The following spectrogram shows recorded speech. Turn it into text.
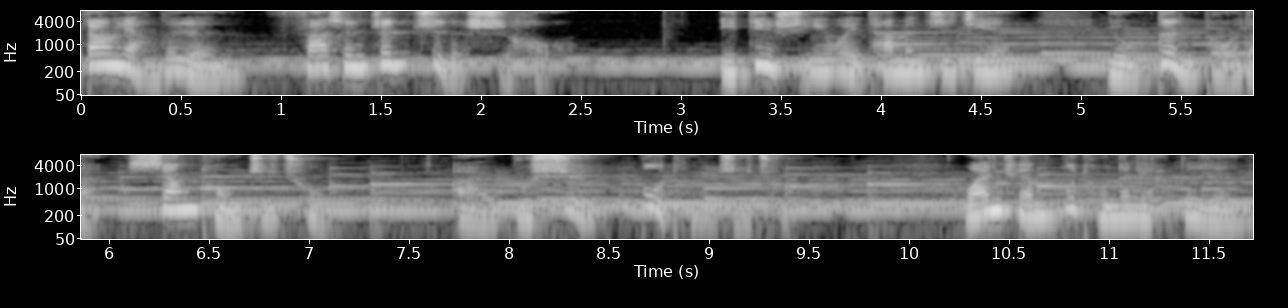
当两个人发生争执的时候，一定是因为他们之间有更多的相同之处，而不是不同之处。完全不同的两个人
